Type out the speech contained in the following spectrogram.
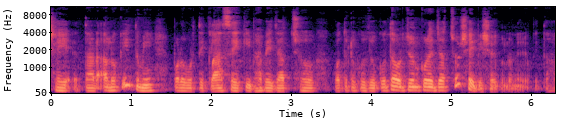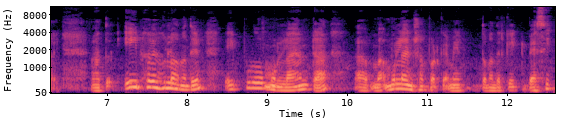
সে তার আলোকেই তুমি পরবর্তী ক্লাসে কীভাবে যাচ্ছ, কতটুকু যোগ্যতা অর্জন করে যাচ্ছ, সেই বিষয়গুলো নিরূপিত হয়। তো এইভাবে হলো আমাদের এই পুরো মূল্যায়নটা। মূল্যায়ন সম্পর্কে আমি তোমাদেরকে একটু বেসিক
